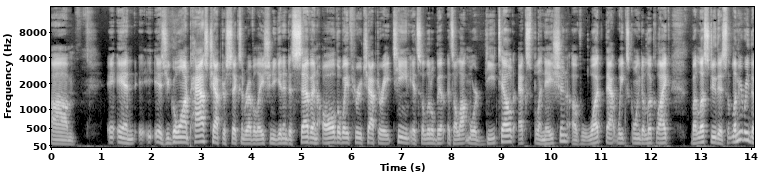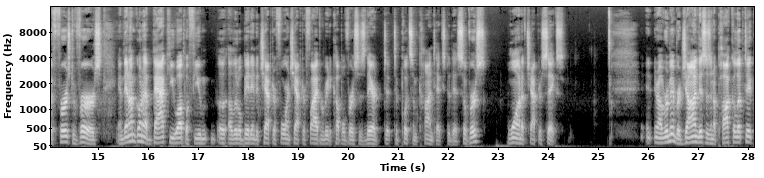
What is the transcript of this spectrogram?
Um, and as you go on past chapter 6 in revelation you get into 7 all the way through chapter 18 it's a little bit it's a lot more detailed explanation of what that week's going to look like. But let's do this. Let me read the first verse and then i'm going to back you up a few a little bit into chapter 4 and chapter 5 and read a couple verses there to, to put some context to this. So verse 1 of chapter 6 you know, remember, John, this is an apocalyptic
